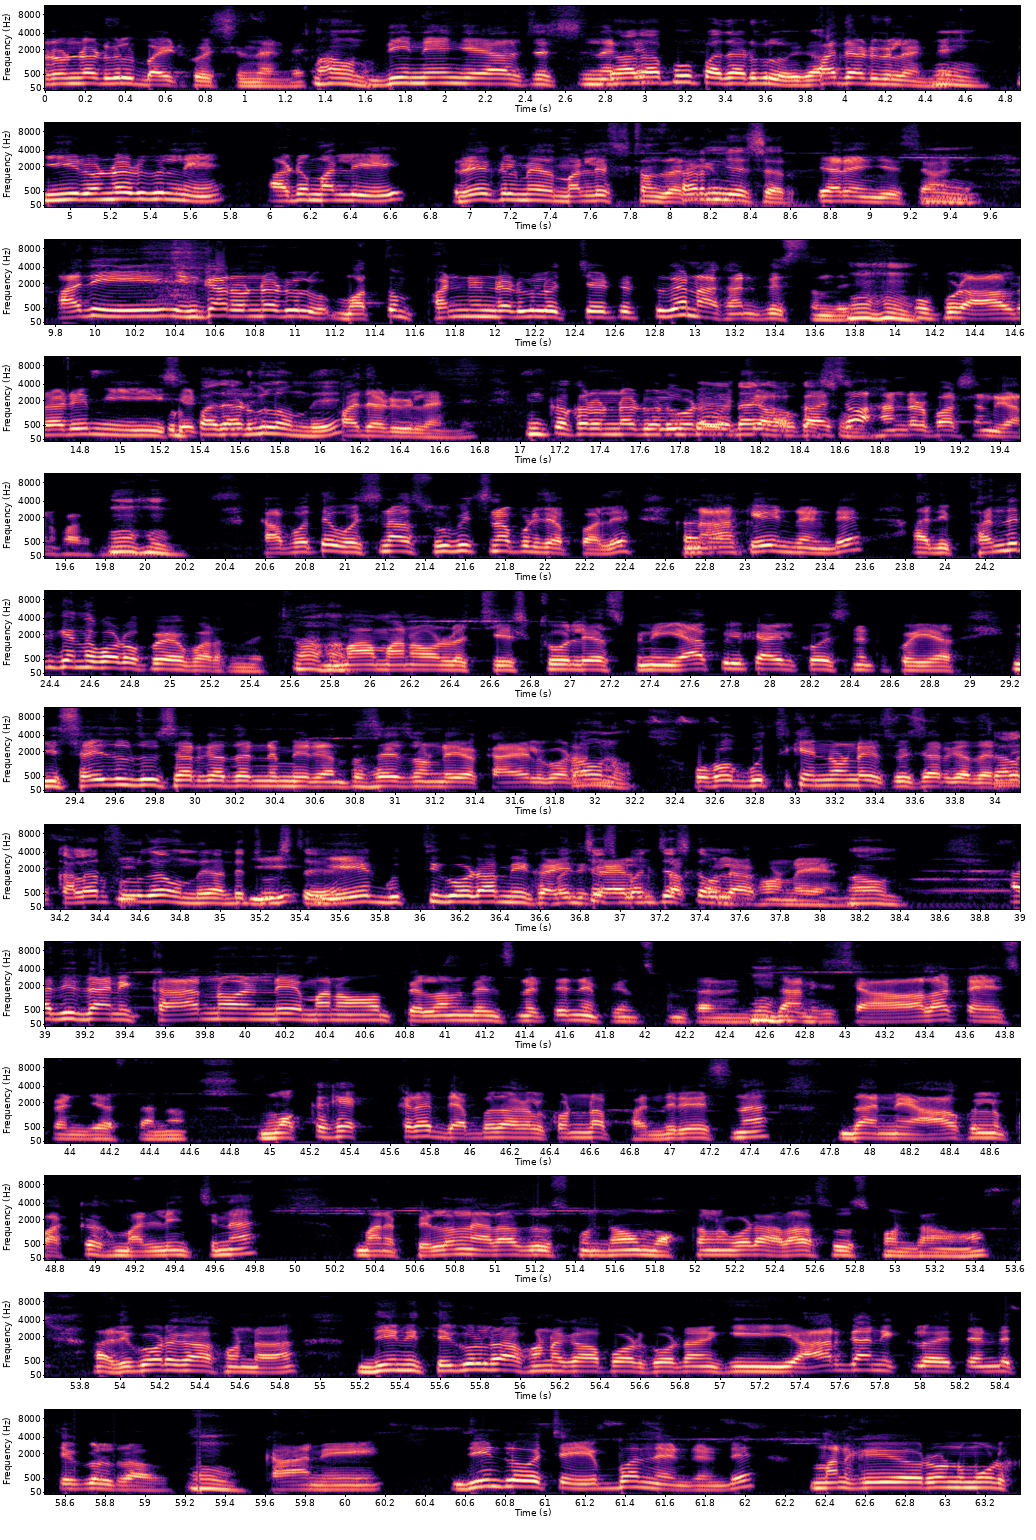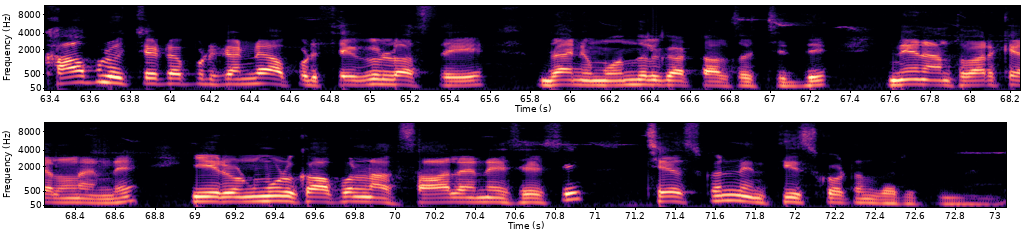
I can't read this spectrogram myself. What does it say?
రెండు అడుగులు బయటకు వచ్చిందండి. దీన్ని ఏం చేయాల్సి వచ్చిందంటే దాదాపు పది అడుగులు పది అడుగులండి. ఉం. ఈ రెండు అడుగుల్ని అటు మళ్ళీ రేకుల మీద మళ్ళీ ఇష్టం టర్న్ జరిగింది చేశారు. అరేంజ్ చేసామండి అది ఇంకా రెండు అడుగులు మొత్తం పన్నెండు అడుగులు వచ్చేటట్టుగా నాకు అనిపిస్తుంది. ఇప్పుడు ఆల్రెడీ మీ పది అడుగులు ఉంది. పది అడుగులండి. ఇంకొక రెండు అడుగులు కూడా వచ్చే అవకాశం హండ్రెడ్ పర్సెంట్ కనపడుతుంది. కాకపోతే వచ్చినా చూపించినప్పుడు చెప్పాలి. నాకేంటంటే అది పందిరి కింద కూడా ఉపయోగపడుతుంది. మా మనవాళ్ళు వచ్చి స్టూల్ వేసుకుని యాపిల్ కాయలు కోసినట్టు కొయ్యారు. ఈ సైజులు చూశారు కదండి మీరు ఎంత సైజు ఉండేయో కాయలు కూడా. ఒక గుత్తికి ఎన్ని ఉండేవి చూశారు కదండి? కలర్ఫుల్గా ఉంది అంటే ఏ గుత్తి కూడా మీకు ఐదు కాయలు తక్కువ ఉన్నాయి. లేకుండా అది దానికి కారణం అండి మనం పిల్లల్ని పెంచినట్టే నేను పెంచుకుంటానండి. దానికి చాలా టైం స్పెండ్ చేస్తాను. మొక్కకి ఎక్కడ దెబ్బ తగలకుండా పందిరేసిన దాన్ని ఆకులను పక్కకు మళ్ళించిన మన పిల్లల్ని ఎలా చూసుకుంటాము మొక్కలను కూడా అలా చూసుకుంటాము. అది కూడా కాకుండా దీన్ని తెగులు రాకుండా కాపాడుకోవడానికి ఈ ఆర్గానిక్లో అయితే అండి తెగులు రావు. కానీ దీంట్లో వచ్చే ఇబ్బంది ఏంటంటే మనకి రెండు మూడు కాపులు వచ్చేటప్పటికంటే అప్పుడు తెగుళ్ళు వస్తాయి. దాని మందులు కట్టాల్సి వచ్చింది నేను అంతవరకు వెళ్ళనండి. ఈ రెండు మూడు కాపులు నాకు చాలు అనేసేసి చేసుకొని నేను తీసుకోవటం జరుగుతుందండి.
